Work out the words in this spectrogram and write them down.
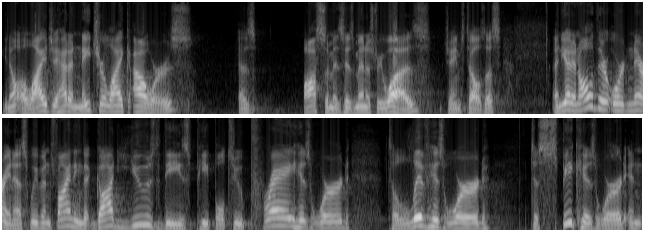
You know, Elijah had a nature like ours, as awesome as his ministry was, James tells us. And yet, in all of their ordinariness, we've been finding that God used these people to pray His word, to live His word, to speak His word in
